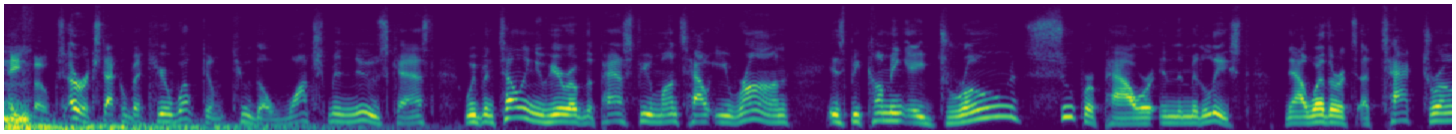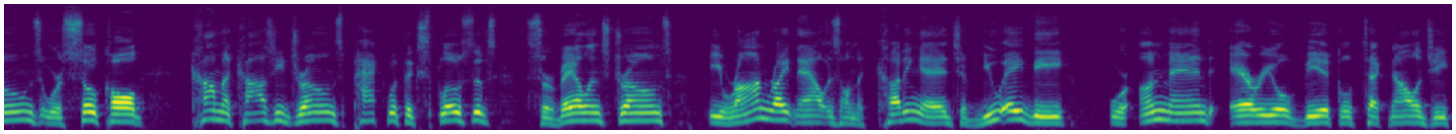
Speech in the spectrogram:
Hey folks, Erick Stakelbeck here. Welcome to the Watchman Newscast. We've been telling you here over the past few months how Iran is becoming a drone superpower in the Middle East. Now, whether it's attack drones or so called kamikaze drones packed with explosives, surveillance drones. Iran right now is on the cutting edge of UAV or unmanned aerial vehicle technology.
